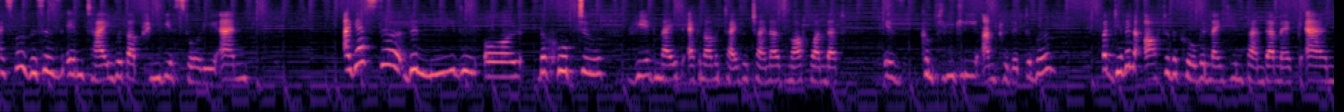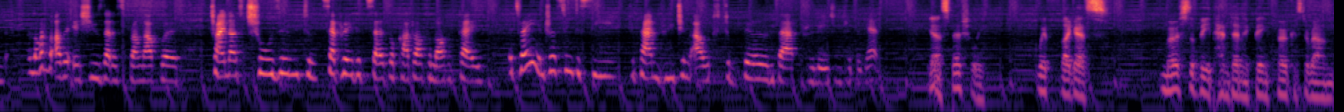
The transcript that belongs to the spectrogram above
I suppose this is in tie with our previous story, and I guess the, the need or the hope to reignite economic ties with China is not one that is completely unpredictable. But given after the COVID 19 pandemic and a lot of other issues that have sprung up where China's chosen to separate itself or cut off a lot of ties, it's very interesting to see Japan reaching out to build that relationship again. Yeah, especially with, I guess, most of the pandemic being focused around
